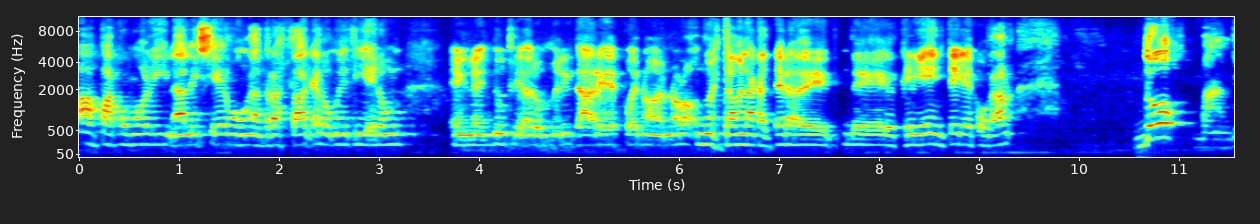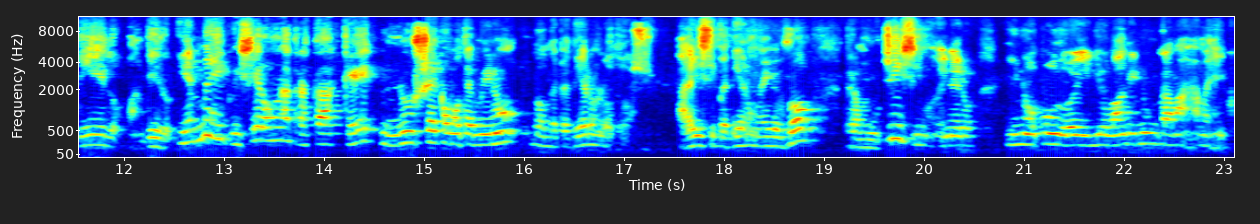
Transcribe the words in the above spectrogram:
A Paco Molina le hicieron una trastada que lo metieron en la industria de los militares, después no, no, no estaba en la cartera de, de cliente y le cobraron. Dos bandidos, bandidos. Y en México hicieron una trastada que no sé cómo terminó, donde perdieron los dos. Ahí sí perdieron ellos dos, pero muchísimo dinero. Y no pudo ir Giovanni nunca más a México.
